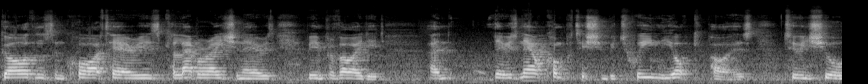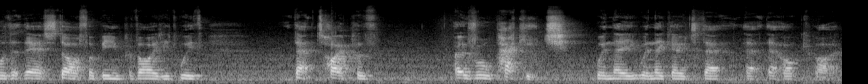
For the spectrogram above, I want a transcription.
gardens and quiet areas, collaboration areas being provided. And there is now competition between the occupiers to ensure that their staff are being provided with that type of overall package when they when they go to that that, that occupier.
